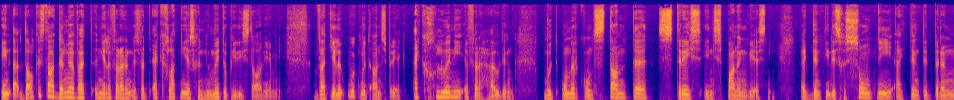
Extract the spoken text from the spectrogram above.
en uh, dalk is daar dinge wat in julle verhouding is wat ek glad nie eens genoem het op hierdie stadium nie wat julle ook moet aanspreek ek glo nie 'n verhouding moet onder konstante stres en spanning wees nie. Ek dink nie dis gesond nie. Ek dink dit bring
